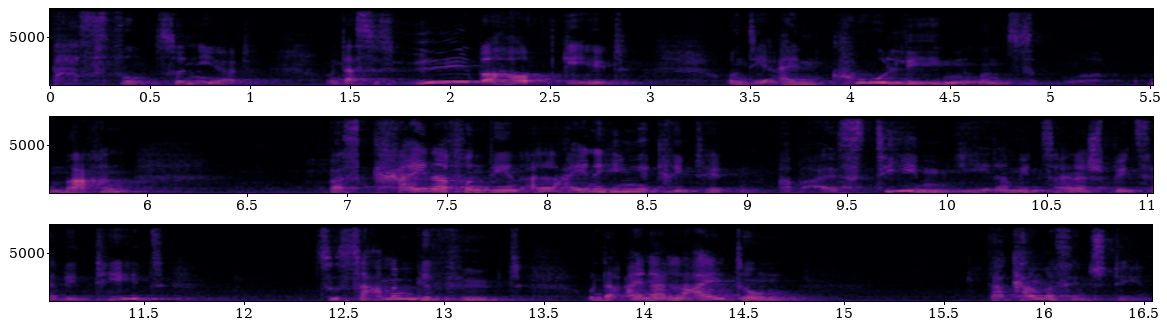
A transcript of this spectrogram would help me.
das funktioniert und dass es überhaupt geht. Und die einen Kuh legen und machen, was keiner von denen alleine hingekriegt hätten, aber als Team, jeder mit seiner Spezialität zusammengefügt, unter einer Leitung, da kann was entstehen.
